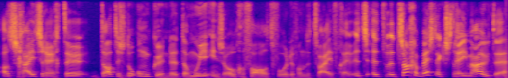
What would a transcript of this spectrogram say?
als scheidsrechter, dat is de onkunde. Dan moet je in zo'n geval het voordeel van de twijfel geven. Het, het, het zag er best extreem uit, hè?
